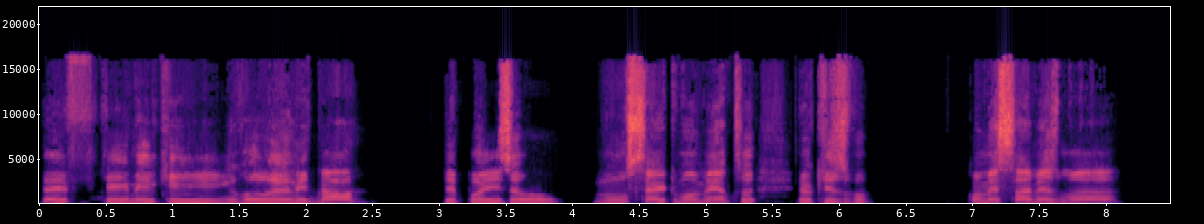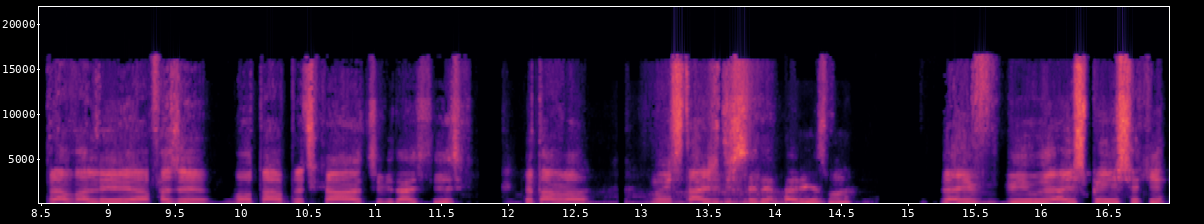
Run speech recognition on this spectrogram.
Daí eu fiquei meio que enrolando e tal. Depois eu, num certo momento, eu quis começar mesmo a para valer, a fazer, voltar a praticar atividade física. Eu estava num estágio de sedentarismo, né? Daí vi a Space aqui.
